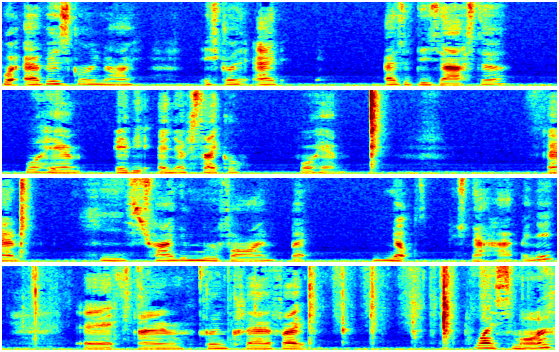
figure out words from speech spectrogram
Whatever is going on it's going to end as a disaster for him, maybe end of cycle for him. And he's trying to move on, but no, it's not happening and I'm going to clarify once more.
